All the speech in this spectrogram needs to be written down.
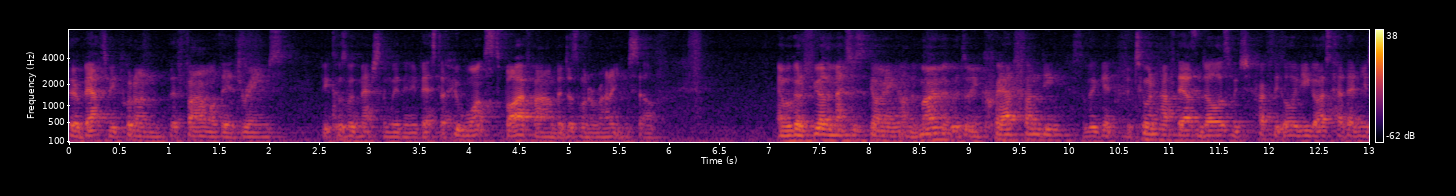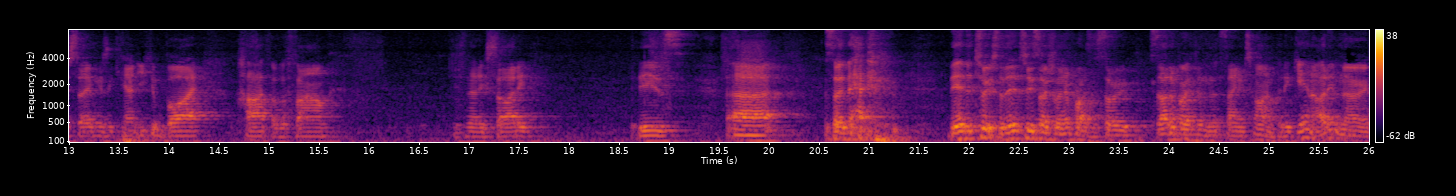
they're about to be put on the farm of their dreams because we've matched them with an investor who wants to buy a farm but doesn't want to run it himself. And we've got a few other matches going on at the moment. We're doing crowdfunding, so we get for two and a half thousand dollars, which hopefully all of you guys have that in your savings account. You can buy part of a farm. Isn't that exciting? Is. Uh, so that they're the two. So they're the two social enterprises. So started both of them at the same time. But again, I didn't know.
